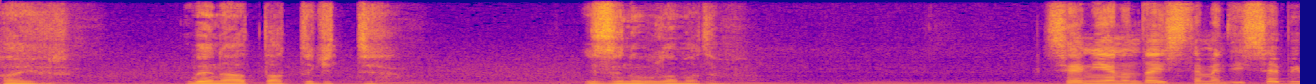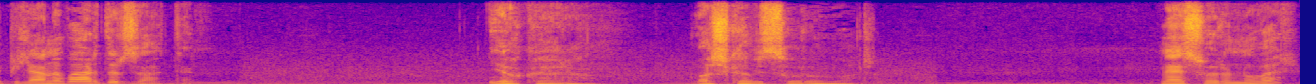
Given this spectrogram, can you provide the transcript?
Hayır. Beni atlattı gitti. İzini bulamadım. Senin yanında istemediyse bir planı vardır zaten. Yok Erhan. Başka bir sorun var. Ne sorunu var?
